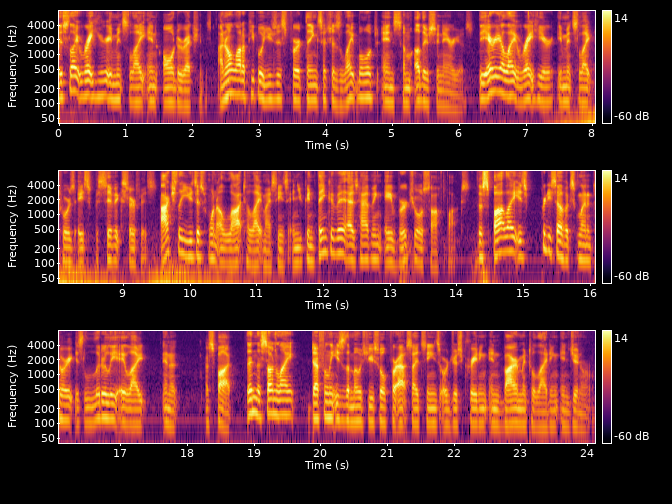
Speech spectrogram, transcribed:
This light right here emits light in all directions. I know a lot of people use this for things such as light bulbs and some other scenarios. The area light right here emits light towards a specific surface. I actually use this one a lot to light my scenes and you can think of it as having a virtual softbox. The spotlight is pretty self-explanatory, it's literally a light in a a spot. Then the sunlight definitely is the most useful for outside scenes or just creating environmental lighting in general.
